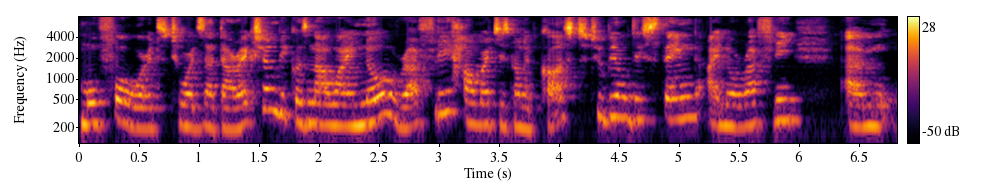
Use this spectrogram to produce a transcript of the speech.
move forward towards that direction. Because now I know roughly how much it's going to cost to build this thing. I know roughly um,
